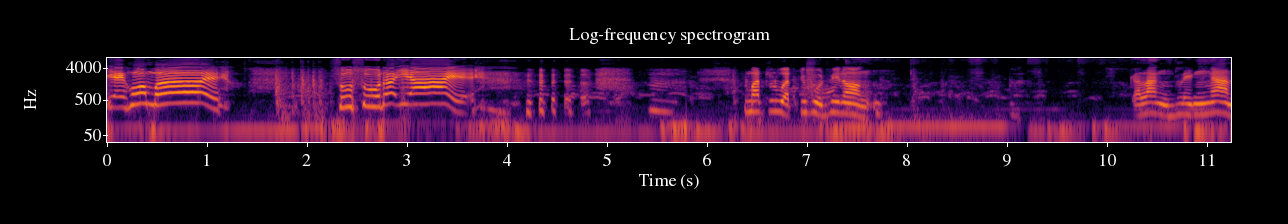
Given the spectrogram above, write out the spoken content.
ใหญ่ห้มเอ้ยสู่สู่เด้อยายมัดลวดอยู่ฝุ่นพี่น้อง กำลังเล็งงาน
